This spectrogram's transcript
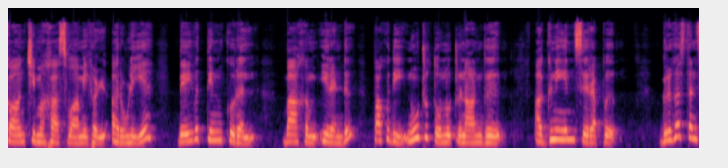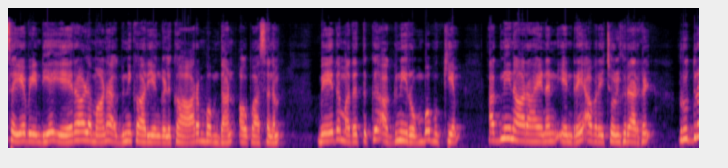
காஞ்சி மகா சுவாமிகள் அருளிய தெய்வத்தின் குரல் பாகம் இரண்டு பகுதி நூற்று தொன்னூற்று நான்கு. அக்னியின் சிறப்பு. கிருகஸ்தன் செய்ய வேண்டிய ஏராளமான அக்னி காரியங்களுக்கு ஆரம்பம்தான் ஔபாசனம். வேத மதத்துக்கு அக்னி ரொம்ப முக்கியம். அக்னி நாராயணன் என்றே அவரை சொல்கிறார்கள். ருத்ர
